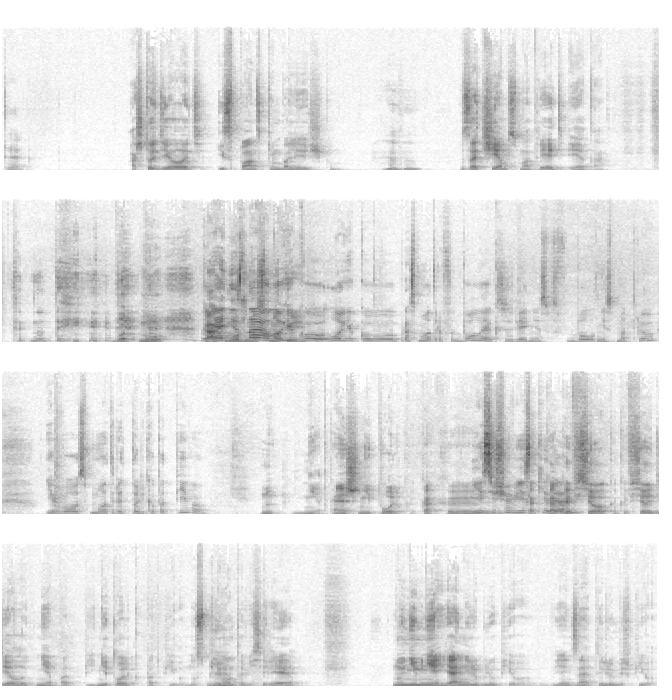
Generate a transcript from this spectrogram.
Так. А что делать испанским болельщикам? Угу. Зачем смотреть это? Ну ты. Вот, ну, как Я не знаю смотреть? логику, логику просмотра футбола. Я, к сожалению, с футбола не смотрю. Его смотрят только под пиво. Ну, нет, конечно, не только. Как, э, Есть еще виски, как, как да? и все, как и все делают не, под, не только под пиво. Но с пивом-то да. веселее. Ну, не мне, я не люблю пиво. Я не знаю, ты любишь пиво?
